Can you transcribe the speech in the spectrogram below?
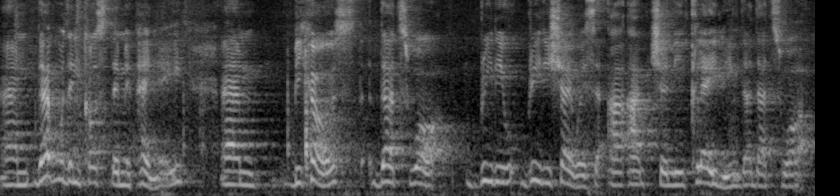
Um, that wouldn't cost them a penny um, because that's what British, British Airways are actually claiming that that's what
